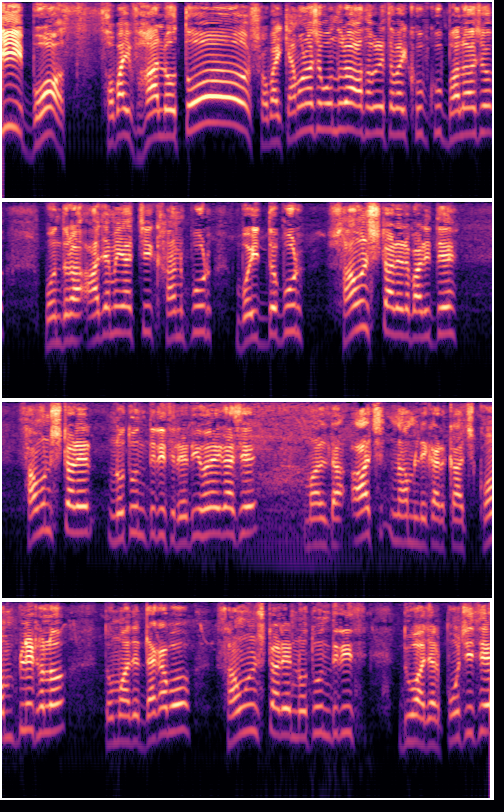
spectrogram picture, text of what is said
কি বস? সবাই ভালো তো? সবাই কেমন আছো বন্ধুরা? আশা করি সবাই খুব খুব ভালো আছো। বন্ধুরা, আজ আমি যাচ্ছি খানপুর, বৈদ্যপুর সাউন্ড স্টারের বাড়িতে। সাউন্ড স্টারের নতুন তিরিশ রেডি হয়ে গেছে। মালটা আজ নাম লেখার কাজ কমপ্লিট হলো। তোমাদের দেখাবো সাউন্ড স্টারের নতুন তিরিশ দু হাজার পঁচিশে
